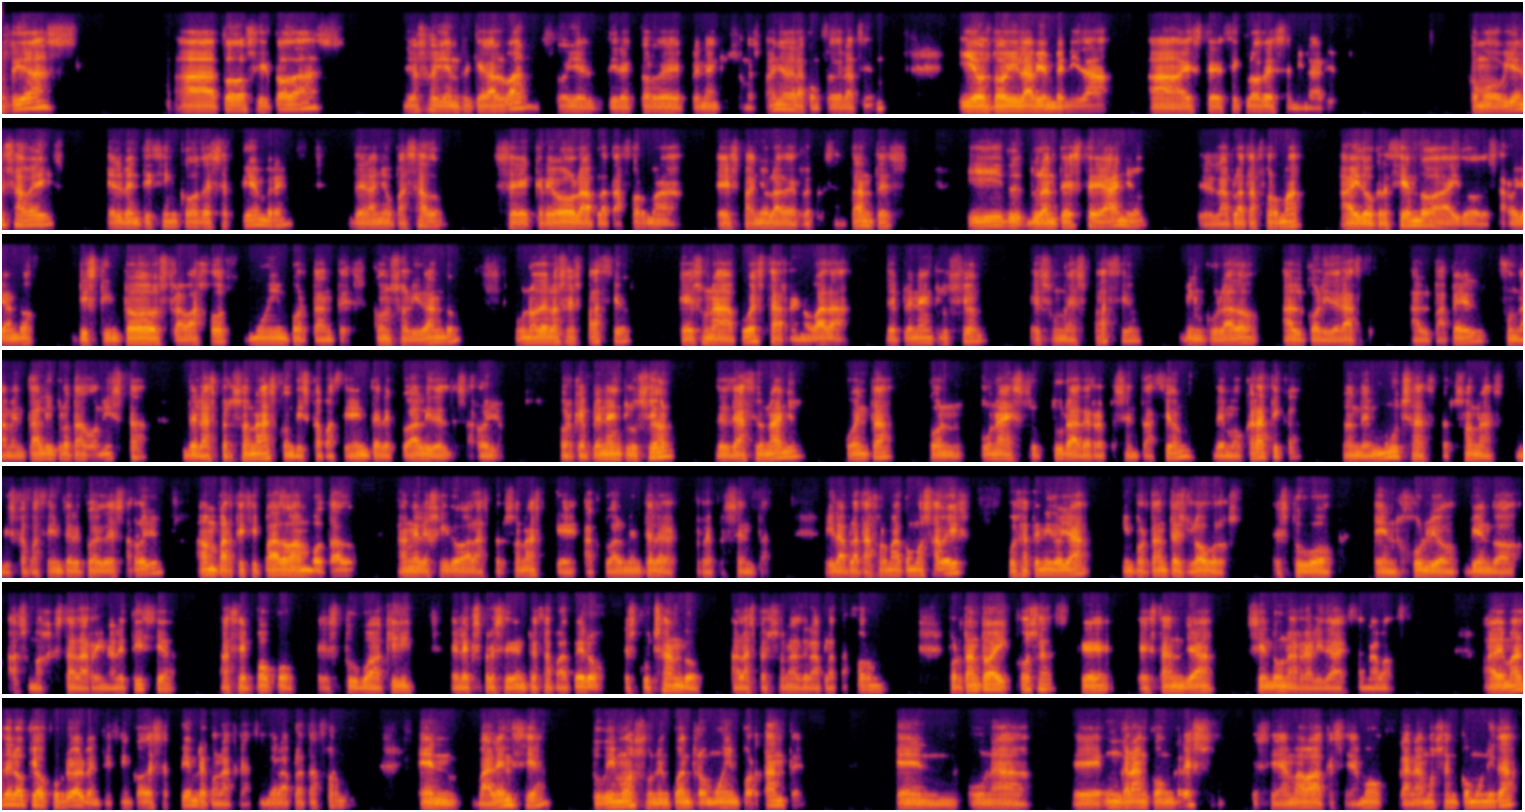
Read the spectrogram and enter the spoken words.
Buenos días a todos y todas. Yo soy Enrique Galván, soy el director de Plena Inclusión España de la Confederación y os doy la bienvenida a este ciclo de seminarios. Como bien sabéis, el 25 de septiembre del año pasado se creó la plataforma española de representantes y durante este año eh, la plataforma ha ido creciendo, ha ido desarrollando distintos trabajos muy importantes, consolidando uno de los espacios que es una apuesta renovada de plena inclusión, es un espacio vinculado al coliderazgo, al papel fundamental y protagonista de las personas con discapacidad intelectual y del desarrollo. Porque plena inclusión, desde hace un año, cuenta con una estructura de representación democrática donde muchas personas con discapacidad intelectual de desarrollo han participado, han votado, han elegido a las personas que actualmente le representan. Y la plataforma, como sabéis, pues ha tenido ya importantes logros. Estuvo en julio viendo a, su majestad la reina Leticia, hace poco estuvo aquí el expresidente Zapatero escuchando a las personas de la plataforma. Por tanto, hay cosas que están ya siendo una realidad, están avanzando. Además de lo que ocurrió el 25 de septiembre con la creación de la plataforma, en Valencia tuvimos un encuentro muy importante en una, eh, un gran congreso que se llamaba, que se llamó Ganamos en Comunidad,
